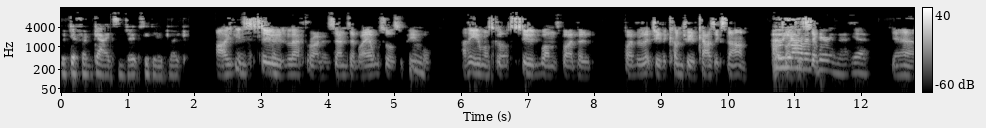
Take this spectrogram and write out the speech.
with different gags and jokes he did. Like Oh, he's been sued left, right, and centre by all sorts of Hmm. people. I think he almost got sued once by the by the literally the country of Kazakhstan. Oh yeah, I remember hearing that. Yeah, Yeah,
